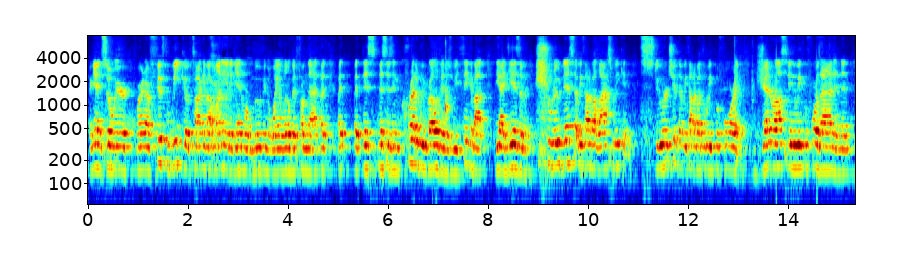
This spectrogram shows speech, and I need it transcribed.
Again, so we're, we're in our fifth week of talking about money, and again, we're moving away a little bit from that. But, but, but this, this is incredibly relevant as we think about the ideas of shrewdness that we thought about last week, and stewardship that we thought about the week before, and generosity the week before that, and then,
